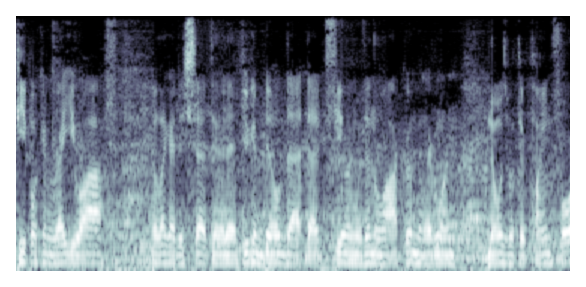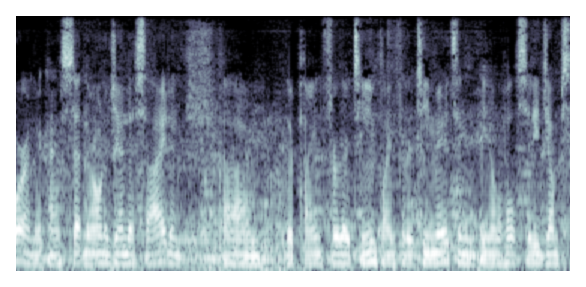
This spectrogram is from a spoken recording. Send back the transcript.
people can write you off. But like I just said, at the end of the day, if you can build that, that feeling within the locker room that everyone knows what they're playing for and they're kind of setting their own agenda aside and um, they're playing for their team, playing for their teammates, and you know the whole city jumps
